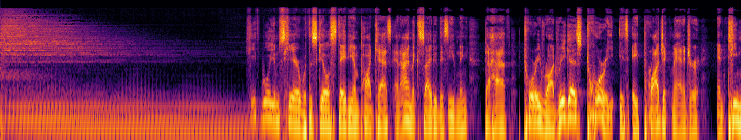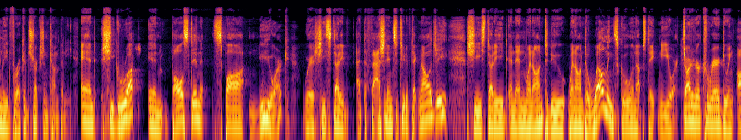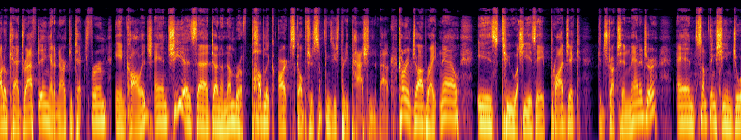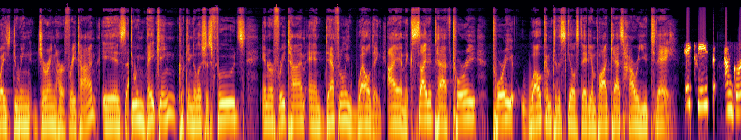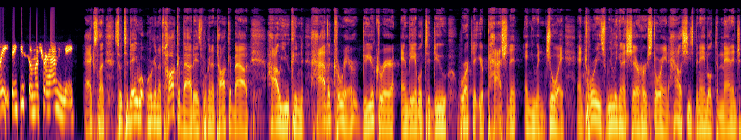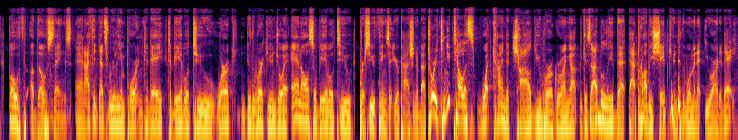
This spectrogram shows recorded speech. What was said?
Keith Williams here with the Skill Stadium podcast, and I'm excited this evening to have Tori Rodriguez. Tori is a project manager and team lead for a construction company. And she grew up in Ballston Spa, New York, where she studied at the Fashion Institute of Technology. She studied and then went on to do went on to welding school in upstate New York. Started her career doing AutoCAD drafting at an architect firm in college, and she has uh, done a number of public art sculptures, something she's pretty passionate about. Current job right now is to she is a project construction manager and something she enjoys doing during her free time is doing baking, cooking delicious foods in her free time, and definitely welding. I am excited to have Tori. Tori, welcome to the Skill Stadium podcast. How are you today? Hey, Keith. I'm great. Thank you so much for having me. Excellent. So, today, what we're going to talk about is we're going to talk about how you can have a career, do your career, and be able to do work that you're passionate and you enjoy. And Tori is really going to share her story and how she's been able to manage both of those things. And I think that's really important today to be able to work, do the work you enjoy, and also be able to pursue things that you're passionate about. Tori, can you tell us what kind of child you were growing up? Because I believe that that probably shaped you into the woman that you are today.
